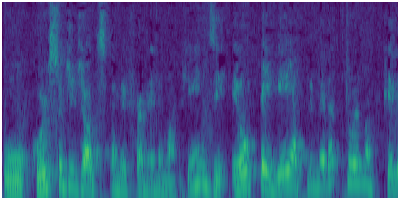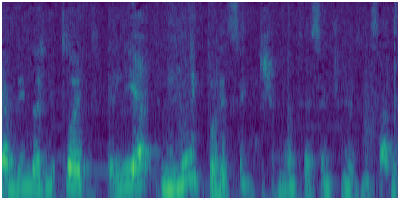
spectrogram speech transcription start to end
o curso de jogos que eu me formei no Mackenzie, eu peguei a primeira turma, porque ele abriu em 2018. Ele é muito recente, muito recente mesmo, sabe?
